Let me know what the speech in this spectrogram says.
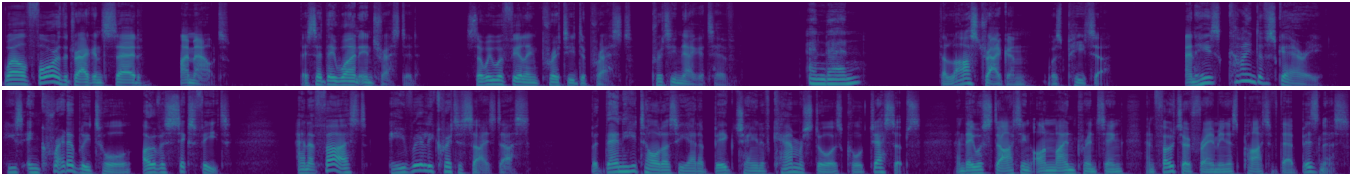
well, four of the dragons said, I'm out. They said they weren't interested. So we were feeling pretty depressed, pretty negative. And then? The last dragon was Peter. And he's kind of scary. He's incredibly tall, over six feet. And at first, he really criticized us. But then he told us he had a big chain of camera stores called Jessops, and they were starting online printing and photo framing as part of their business.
